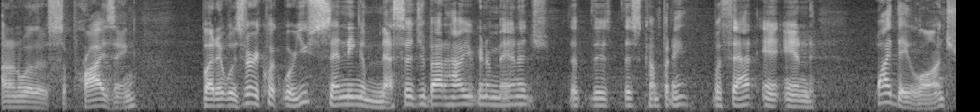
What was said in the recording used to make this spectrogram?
I don't know whether it's surprising, but it was very quick. Were you sending a message about how you're going to manage the, the, this company with that? And, and why'd they launch?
